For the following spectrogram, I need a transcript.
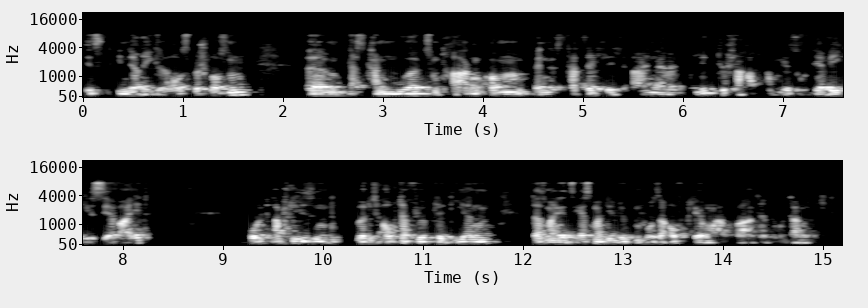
ist in der Regel ausgeschlossen. Ähm, das kann nur zum Tragen kommen, wenn es tatsächlich eine deliktische Haftung ist. Und der Weg ist sehr weit. Und abschließend würde ich auch dafür plädieren, dass man jetzt erstmal die lückenlose Aufklärung abwartet und dann richtet.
